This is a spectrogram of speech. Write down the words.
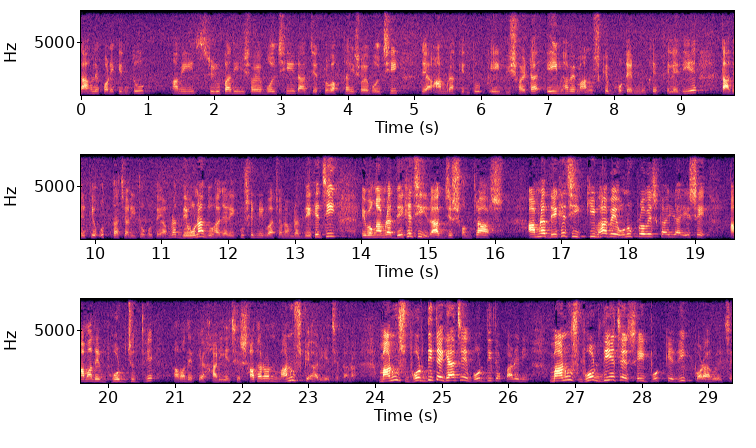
তাহলে পরে কিন্তু আমি শ্রীরূপাদি হিসাবে বলছি, রাজ্যের প্রবক্তা হিসাবে বলছি যে আমরা কিন্তু এই বিষয়টা এইভাবে মানুষকে ভোটের মুখে ফেলে দিয়ে তাদেরকে অত্যাচারিত হতে আমরা দেব না। দু হাজার একুশের নির্বাচন আমরা দেখেছি এবং আমরা দেখেছি রাজ্যের সন্ত্রাস। আমরা দেখেছি কীভাবে অনুপ্রবেশকারীরা এসে আমাদের ভোট যুদ্ধে আমাদেরকে হারিয়েছে, সাধারণ মানুষকে হারিয়েছে তারা। মানুষ ভোট দিতে গেছে, ভোট দিতে পারেনি। মানুষ ভোট দিয়েছে, সেই ভোটকে রিক করা হয়েছে,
